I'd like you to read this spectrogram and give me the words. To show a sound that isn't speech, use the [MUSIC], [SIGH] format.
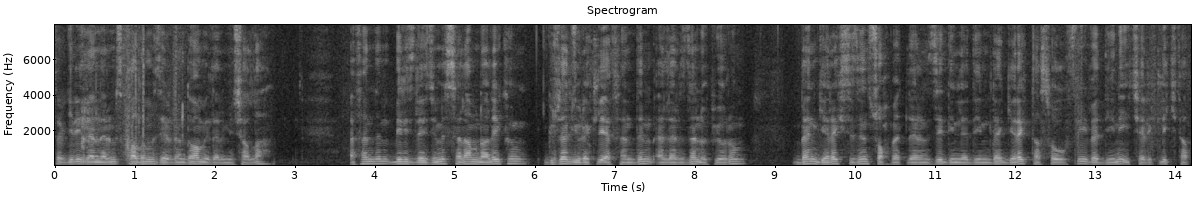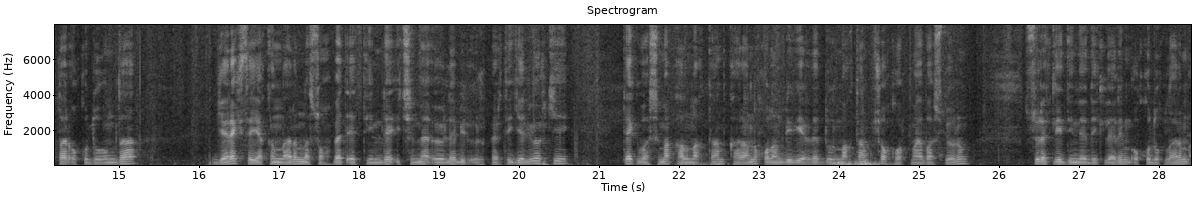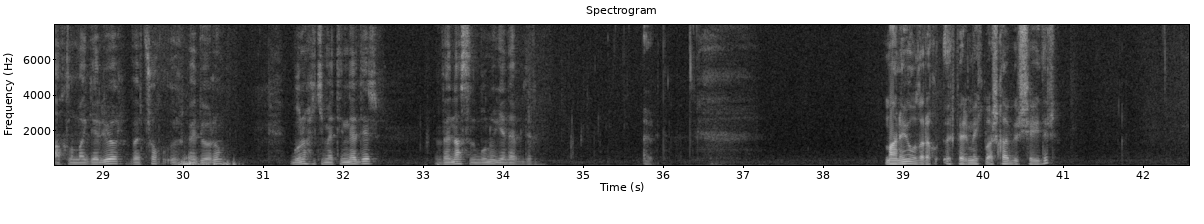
Sevgili izleyenlerimiz kaldığımız yerden devam edelim inşallah. Efendim bir izleyicimiz selamun aleyküm. Güzel yürekli efendim ellerinizden öpüyorum. Ben gerek sizin sohbetlerinizi dinlediğimde gerek tasavvufi ve dini içerikli kitaplar okuduğumda gerekse yakınlarımla sohbet ettiğimde içime öyle bir ürperti geliyor ki tek başıma kalmaktan, karanlık olan bir yerde durmaktan çok korkmaya başlıyorum. Sürekli dinlediklerim, okuduklarım aklıma geliyor ve çok ürperiyorum. Bunun hikmeti nedir ve nasıl bunu yenebilirim? Evet. Manevi olarak ürpermek başka bir şeydir.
